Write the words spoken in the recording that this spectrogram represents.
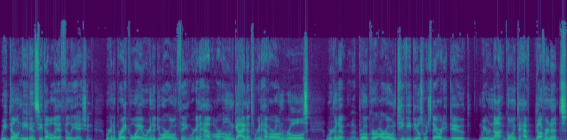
We don't need NCAA affiliation. We're going to break away. We're going to do our own thing. We're going to have our own guidance. We're going to have our own rules. We're going to broker our own TV deals, which they already do. We are not going to have governance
